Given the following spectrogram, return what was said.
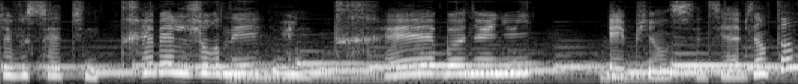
Je vous souhaite une très belle journée, une très bonne nuit, et puis on se dit à bientôt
